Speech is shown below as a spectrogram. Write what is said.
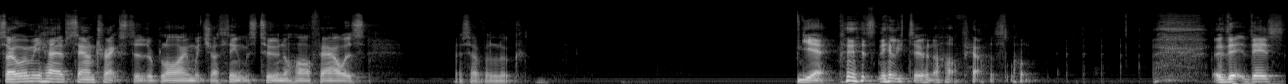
So when we have soundtracks to the blind, which I think was two and a half hours, let's have a look. Yeah, it's nearly two and a half hours long. There's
